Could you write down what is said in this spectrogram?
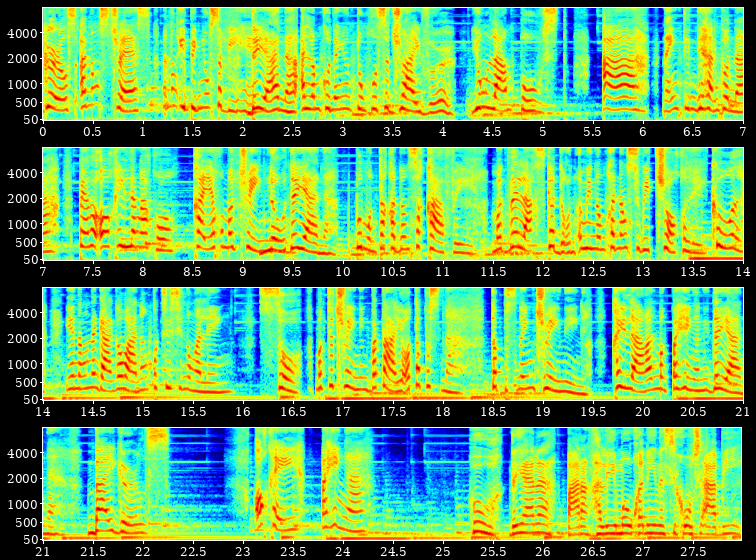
Girls, anong stress? Anong ibig niyong sabihin? Diana, alam ko na yung tungkol sa driver. Yung lamppost. Ah, naintindihan ko na. Pero okay lang ako. Kaya ko mag-training. No, Diana. Pumunta ka doon sa cafe. Mag-relax ka doon, uminom ka ng sweet chocolate. Cool. Yan ang nagagawa ng pagsisinungaling. So, magta-training ba tayo o tapos na? Tapos na yung training. Kailangan magpahinga ni Diana. Bye, girls. Okay, pahinga. Huh, Diana, parang halimaw kanina si Coach Abby.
